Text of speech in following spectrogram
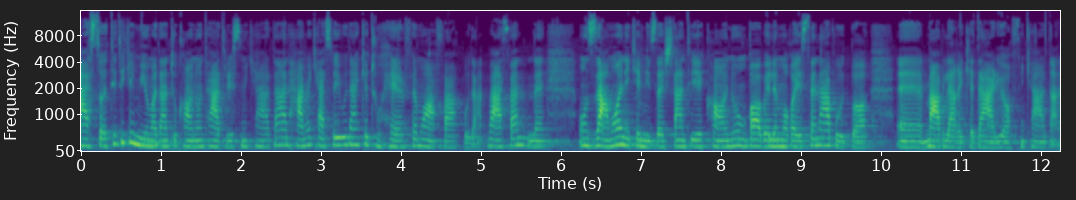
اساتیدی که می اومدن تو کانون تدریس می‌کردن همه کسایی بودن که تو حرفه موفق بودن و اصلا اون زمانی که میذاشتن توی کانون قابل مقایسه نبود با مبلغی که دریافت می‌کردن.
